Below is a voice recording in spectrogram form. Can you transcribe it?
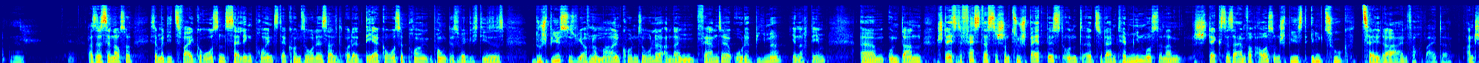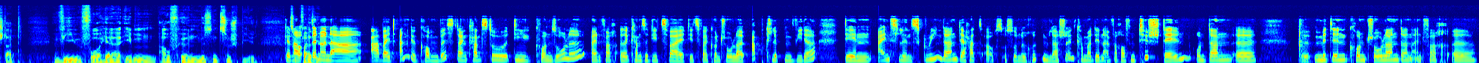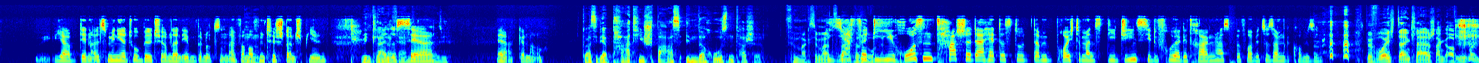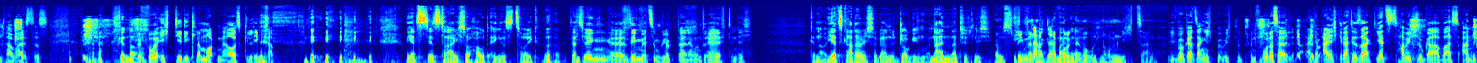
Also es sind auch so, ich sag mal, die zwei großen Selling Points der Konsole ist halt, oder der große Punkt ist wirklich dieses, du spielst es wie auf normalen Konsole an deinem Fernseher oder Beamer, je nachdem. Ähm, und dann stellst du fest, dass du schon zu spät bist und äh, zu deinem Termin musst und dann steckst es einfach aus und spielst im Zug Zelda einfach weiter, anstatt wie vorher eben aufhören müssen zu spielen. Genau, So und wenn du in der Arbeit angekommen bist, dann kannst du die Konsole einfach, äh, kannst du die zwei, die zwei Controller abklippen wieder. Den einzelnen Screen dann, der hat auch so, so eine Rückenlasche, kann man den einfach auf den Tisch stellen und dann äh, äh, mit den Controllern dann einfach äh, ja, den als Miniaturbildschirm dann eben benutzen und einfach auf dem Tisch dann spielen. wie ein kleiner also Fernseher sehr- quasi. Ja, genau. Quasi der Partyspaß in der Hosentasche. Für maximal zwei Ja, für Personen. die Hosentasche, da hättest du, dann bräuchte man die Jeans, die du früher getragen hast, bevor wir zusammengekommen sind. Bevor ich deinen Kleiderschrank aufgeräumt habe, heißt es. Genau. Bevor ich dir die Klamotten rausgelegt habe. Jetzt, jetzt trage ich so hautenges Zeug. Deswegen äh, sehen wir zum Glück deine untere Hälfte nicht. Genau, jetzt gerade habe ich sogar eine Jogging. Nein, natürlich nicht. Beim Streamen Ich hat der dachte- Volker immer untenrum nichts an. Ich wollte gerade sagen, ich, ich bin froh, dass er. Ich habe eigentlich gedacht, er sagt, jetzt habe ich sogar was an.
